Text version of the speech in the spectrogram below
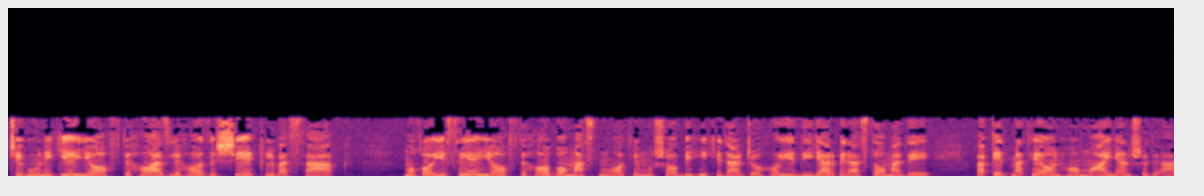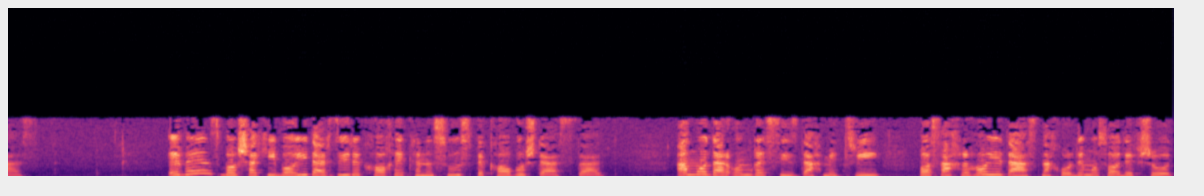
چگونگی یافته ها از لحاظ شکل و سبک مقایسه یافته ها با مصنوعات مشابهی که در جاهای دیگر به دست آمده و قدمت آنها معین شده است. ایونز با شکیبایی در زیر کاخ کنسوس به کاوش دست زد اما در عمق سیزده متری با های دست نخورده مصادف شد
